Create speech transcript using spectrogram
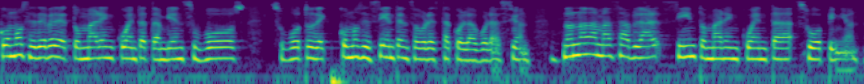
Cómo se debe de tomar en cuenta también su voz, su voto de cómo se sienten sobre esta colaboración. No nada más hablar sin tomar en cuenta su opinión.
